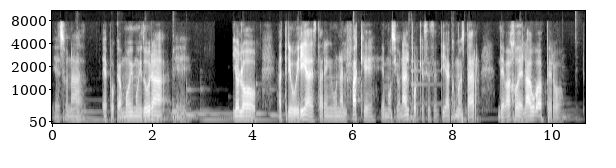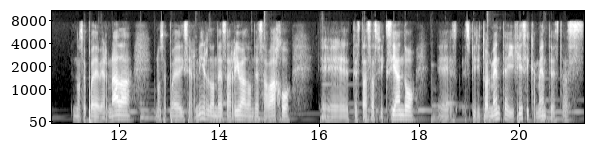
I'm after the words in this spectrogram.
Es una época muy, muy dura. Eh, yo lo atribuiría a estar en un alfaque emocional porque se sentía como estar debajo del agua, pero no se puede ver nada, no se puede discernir dónde es arriba, dónde es abajo. Eh, te estás asfixiando eh, espiritualmente y físicamente, estás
